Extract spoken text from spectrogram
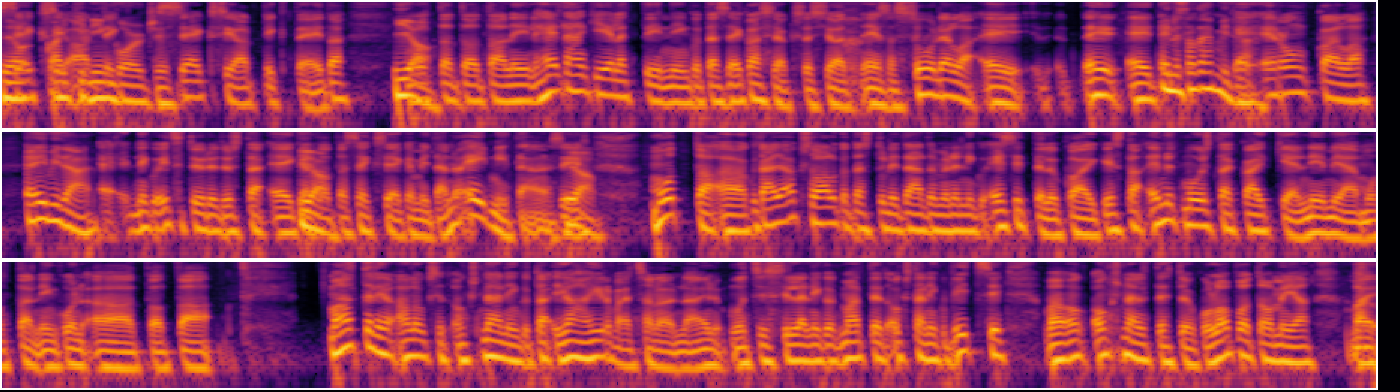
Ne on kaikki niin gorgeous. seksiaddikteita. Joo. Mutta tota, niin, heiltähän kiellettiin niin kuin tässä ekassa jaksossa jo, että ne ei saa suudella, ei, ei, ei, Ei ne saa tehdä mitään. Ei, ei runkkailla. Ei mitään. ei, niin kuin itsetyydytystä eikä Joo. tota, seksiä eikä mitään. No ei mitään siis. Joo. Mutta äh, kun tämä jakso alkoi, tästä tuli tämä tämmöinen niin esittely kaikista. En nyt muista kaikkien nimiä, mutta niin kuin, äh, tota, Mä ajattelin aluksi, että onko nämä niinku, ihan hirveä, että sanoin näin, mutta siis sillä niinku, että mä ajattelin, että onko tämä niinku vitsi vai on, onko näille tehty joku lopotomia vai...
